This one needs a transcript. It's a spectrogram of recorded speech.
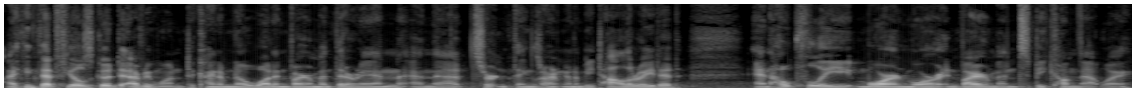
I think that feels good to everyone to kind of know what environment they're in and that certain things aren't going to be tolerated. And hopefully, more and more environments become that way.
